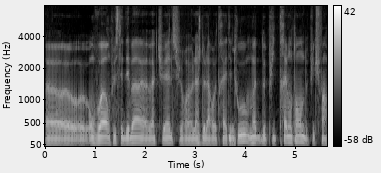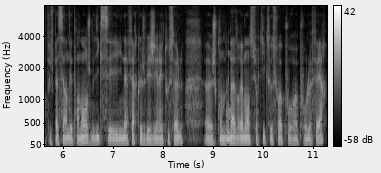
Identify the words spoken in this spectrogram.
on voit en plus les débats actuels sur l'âge de la retraite et tout. Moi, depuis très longtemps, depuis que je, je suis passé indépendant, je me dis que c'est une affaire que je vais gérer tout seul. je compte pas vraiment sur qui que ce soit pour, pour le faire.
